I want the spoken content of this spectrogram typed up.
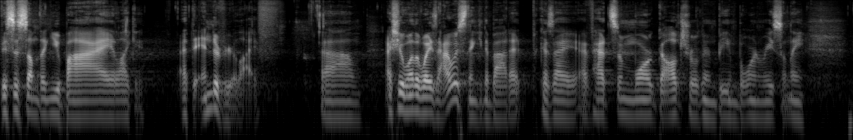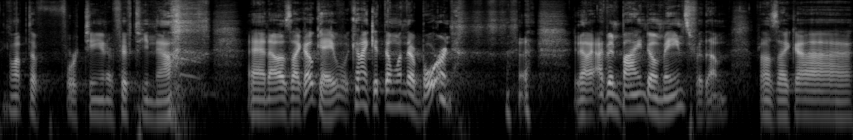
this is something you buy like at the end of your life. Um, actually, one of the ways I was thinking about it, because I, have had some more godchildren being born recently. Think I'm up to 14 or 15 now. and I was like, okay, well, can I get them when they're born? you know, I've been buying domains for them. But I was like, uh,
